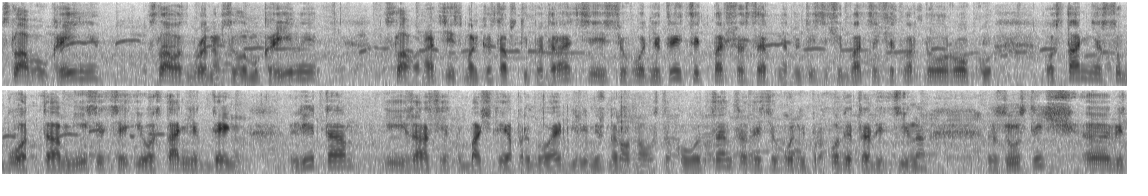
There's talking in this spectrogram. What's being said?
Слава Україні! Слава Збройним силам України! Слава нації смерть Кацапській Федерації. Сьогодні 31 серпня 2024 року. Остання субота місяця і останній день літа. І зараз, як ви бачите, я перебуваю біля міжнародного виставкового центру, де сьогодні проходить традиційна зустріч е, від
